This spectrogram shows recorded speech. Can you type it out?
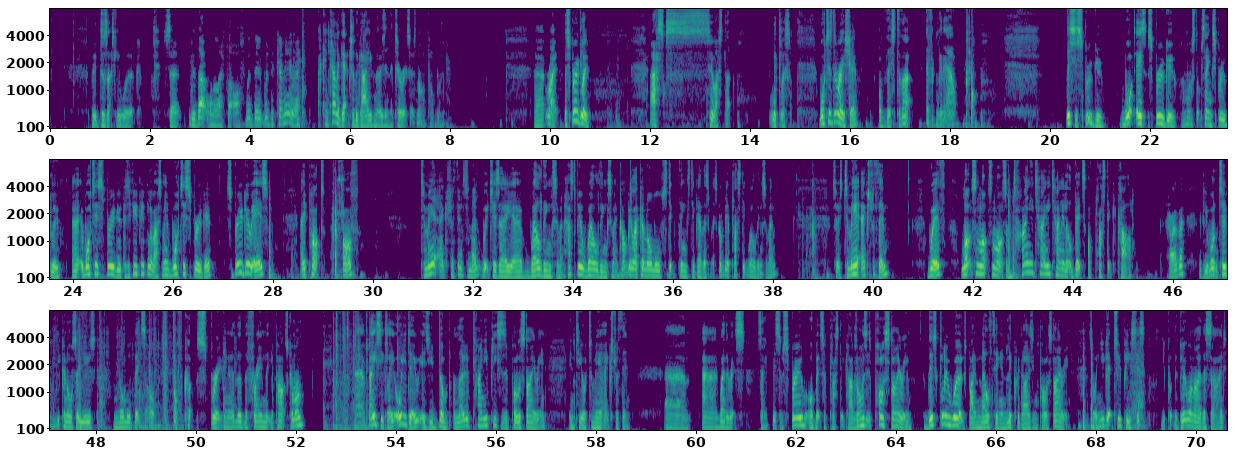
but it does actually work. So with that one, I left that off. With the with the Chimera, I can kind of get to the guy even though he's in the turret, so it's not a problem. Uh, right, a sprue glue asks who asked that? Nicholas. What is the ratio of this to that? If I can get it out. This is sprue. What is sprue? I'm going to stop saying sprue. Uh, what is sprue? Because a few people have asked me, what is? Sprue glue is a pot of Tamiya extra thin cement, which is a uh, welding cement. Has to be a welding cement. Can't be like a normal stick things together cement. It's got to be a plastic welding cement. So it's Tamiya extra thin with lots and lots and lots of tiny, tiny, tiny little bits of plastic card. However, if you want to, you can also use normal bits of off-cut sprue, you know, the, the frame that your parts come on. Uh, basically, all you do is you dump a load of tiny pieces of polystyrene into your Tamiya Extra Thin. Um, and whether it's, say, bits of sprue or bits of plastic card, as long as it's polystyrene, this glue works by melting and liquidizing polystyrene. So when you get two pieces, you put the glue on either side,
